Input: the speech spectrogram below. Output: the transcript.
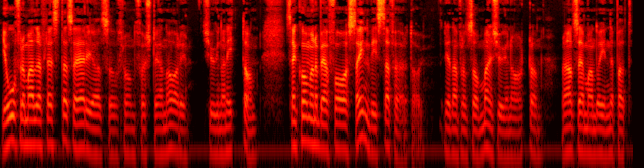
Jo, för de allra flesta så är det ju alltså från 1 januari 2019. Sen kommer man att börja fasa in vissa företag redan från sommaren 2018. Bland annat så är man då inne på att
